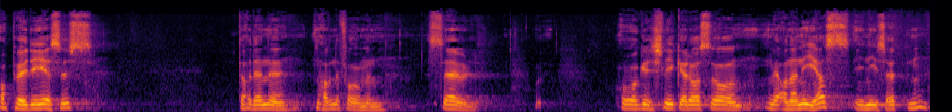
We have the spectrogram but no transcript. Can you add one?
opphøyde Jesus da denne navneformen Saul. Og slik er det også med Ananias i 917.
